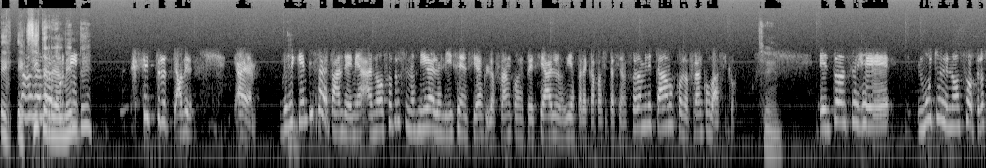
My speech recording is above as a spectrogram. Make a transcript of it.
¿ex- No, no, ¿existe porque- realmente? Pero, a ver, Desde que empieza la pandemia, a nosotros se nos niegan las licencias, los francos especiales, los días para capacitación. Solamente estábamos con los francos básicos. Sí. Entonces, eh, muchos de nosotros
